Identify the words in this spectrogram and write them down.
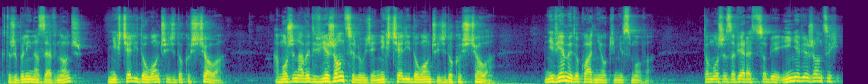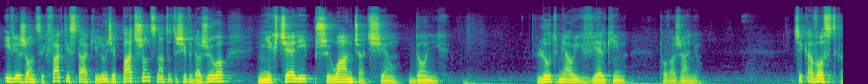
którzy byli na zewnątrz, nie chcieli dołączyć do kościoła. A może nawet wierzący ludzie nie chcieli dołączyć do kościoła. Nie wiemy dokładnie o kim jest mowa. To może zawierać w sobie i niewierzących, i wierzących. Fakt jest taki: ludzie patrząc na to, co się wydarzyło, nie chcieli przyłączać się do nich. Lud miał ich w wielkim poważaniu. Ciekawostka.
